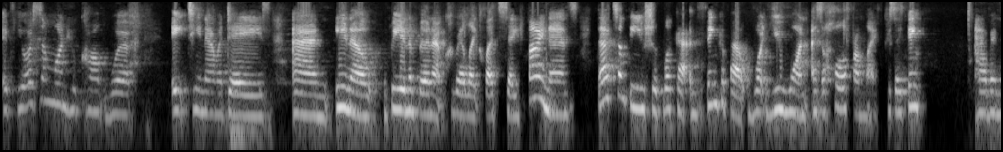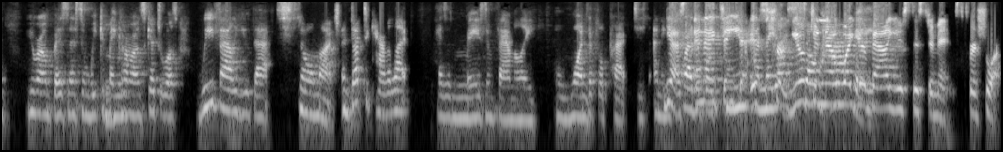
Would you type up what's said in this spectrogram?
if you're someone who can't work 18 hour days and, you know, be in a burnout career, like let's say finance, that's something you should look at and think about what you want as a whole from life. Because I think having your own business and we can make Mhm. our own schedules. We value that so much. And Dr. Karolak has an amazing family, a wonderful practice, and Yes, and I think team, it's true. You have so to know what your value system is for sure.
